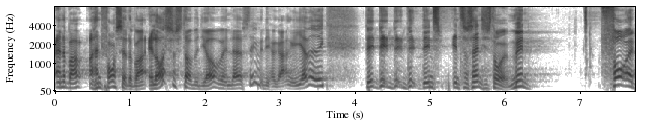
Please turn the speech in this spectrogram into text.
han, er bare, og han fortsætter bare. Eller også så stopper de op, men lad os se, hvad de har gang i. Jeg ved ikke. Det, det, det, det, det er en interessant historie. Men for at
